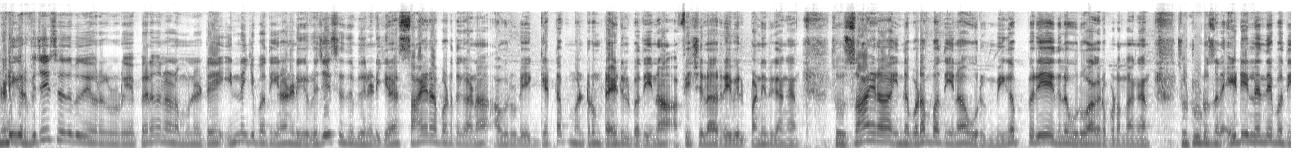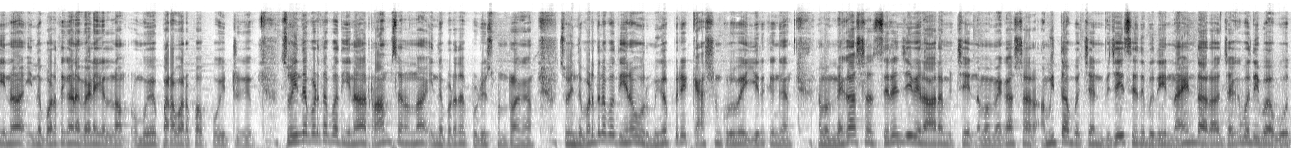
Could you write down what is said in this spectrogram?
நடிகர் விஜய் சேதுபதி அவர்களுடைய பிறந்தநாளை முன்னிட்டு இன்னைக்கு பார்த்தீங்கன்னா நடிகர் விஜய் சேதுபதி நடிக்கிற சாய்ரா படத்துக்கான அவருடைய கெட்டப் மற்றும் டைட்டில் பார்த்தீங்கன்னா அஃபிஷியலாக ரிவீல் பண்ணியிருக்காங்க ஸோ சாய்ரா இந்த படம் பார்த்தீங்கன்னா ஒரு மிகப்பெரிய இதில் உருவாகிற படம் தாங்க ஸோ டூ தௌசண்ட் எயிட்டீன்லேருந்தே பார்த்தீங்கன்னா இந்த படத்துக்கான வேலைகள்லாம் ரொம்பவே பரபரப்பாக போயிட்டுருக்கு. ஸோ இந்த படத்தை பார்த்தீங்கன்னா ராம் சரண் தான் இந்த படத்தை ப்ரொடியூஸ் பண்ணுறாங்க ஸோ இந்த படத்தில் பார்த்தீங்கன்னா ஒரு மிகப்பெரிய கேஷ் அண்ட் குரூவே இருக்குங்க. நம்ம மெகாஸ்டார் சிரஞ்சீவியில் ஆரம்பித்து நம்ம மெகாஸ்டார் அமிதாப் பச்சன் விஜய் சேதுபதி நயன்தாரா ஜெகபதி பாபு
